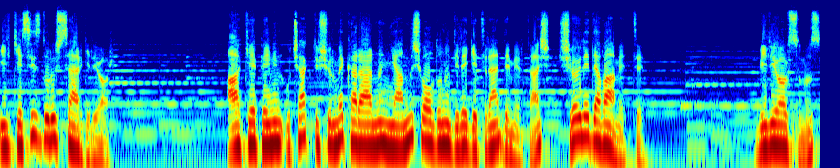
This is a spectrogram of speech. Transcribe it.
ilkesiz duruş sergiliyor. AKP'nin uçak düşürme kararının yanlış olduğunu dile getiren Demirtaş, şöyle devam etti. Biliyorsunuz,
